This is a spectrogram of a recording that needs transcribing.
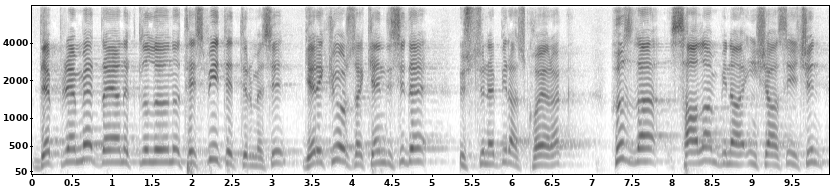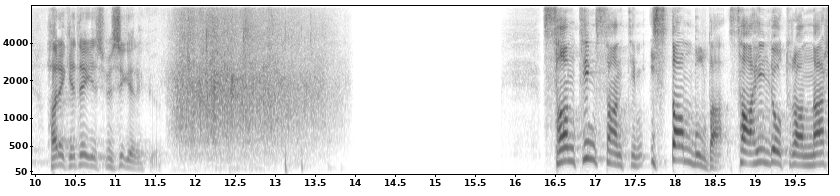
depreme dayanıklılığını tespit ettirmesi gerekiyorsa kendisi de üstüne biraz koyarak hızla sağlam bina inşası için harekete geçmesi gerekiyor. Santim santim İstanbul'da sahilde oturanlar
